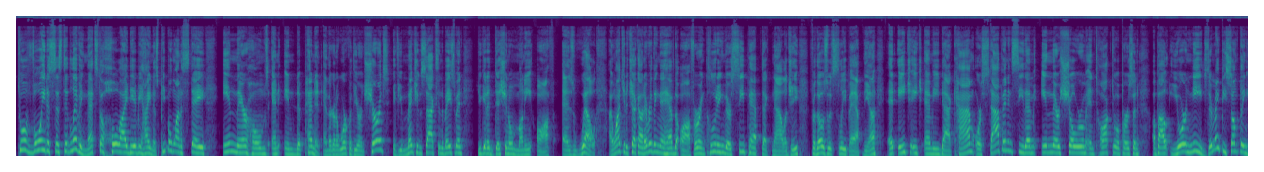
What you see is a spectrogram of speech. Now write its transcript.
to avoid assisted living. That's the whole idea behind this. People want to stay in their homes and independent. And they're going to work with your insurance. If you mention Sox in the Basement, you get additional money off as well. I want you to check out everything they have to offer, including their CPAP technology for those with sleep apnea at hhme.com or stop in and see them in their showroom and talk to a person about your needs. There might be something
